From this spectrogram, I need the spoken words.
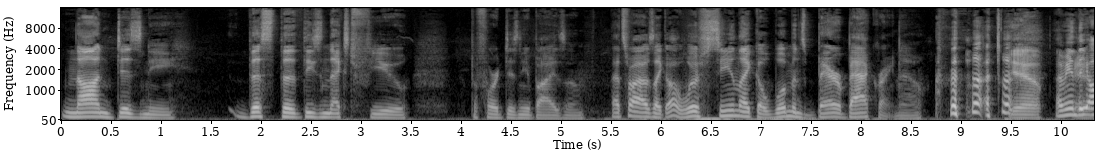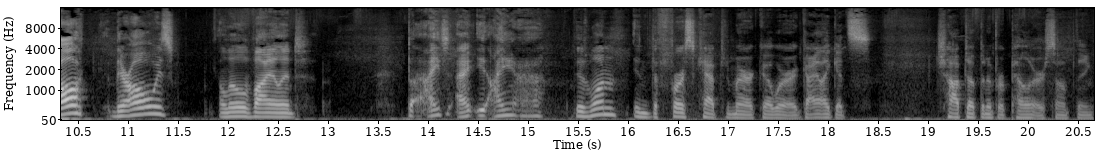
non-Disney this the these next few before Disney buys them. That's why I was like, "Oh, we're seeing like a woman's bare back right now." Yeah. I mean, they all they're always a little violent, but I I I uh, there's one in the first Captain America where a guy like gets chopped up in a propeller or something,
